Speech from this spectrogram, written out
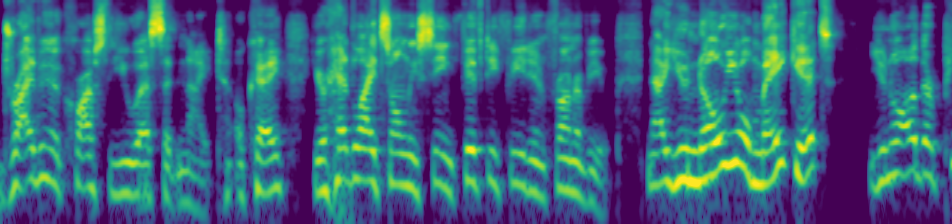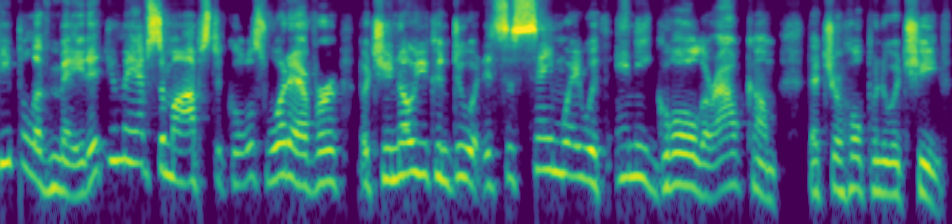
driving across the US at night. Okay. Your headlights only seeing 50 feet in front of you. Now, you know you'll make it. You know other people have made it. You may have some obstacles, whatever, but you know you can do it. It's the same way with any goal or outcome that you're hoping to achieve.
